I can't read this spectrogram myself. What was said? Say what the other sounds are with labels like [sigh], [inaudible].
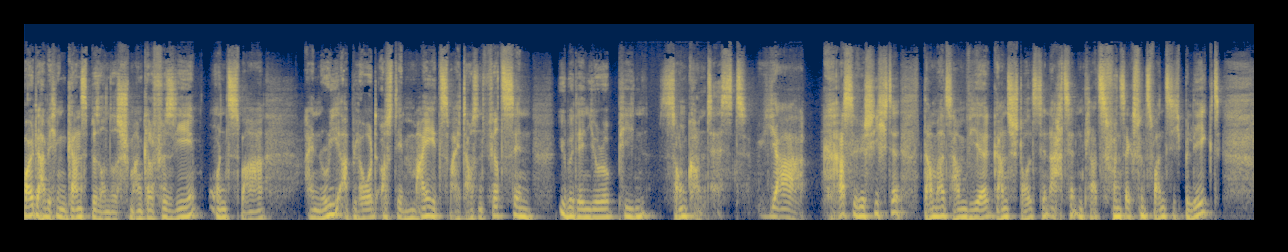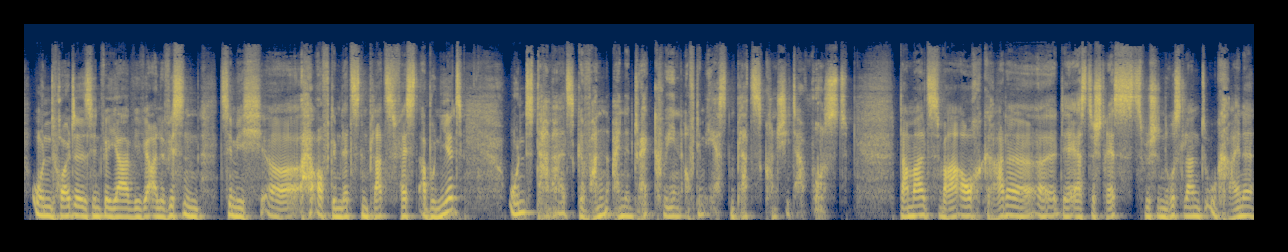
Heute habe ich ein ganz besonderes Schmankerl für Sie und zwar ein Re-Upload aus dem Mai 2014 über den European Song Contest. Ja, krasse Geschichte. Damals haben wir ganz stolz den 18. Platz von 26 belegt. Und heute sind wir ja, wie wir alle wissen, ziemlich äh, auf dem letzten Platz fest abonniert. Und damals gewann eine Drag Queen auf dem ersten Platz, Conchita Wurst. Damals war auch gerade äh, der erste Stress zwischen Russland, Ukraine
